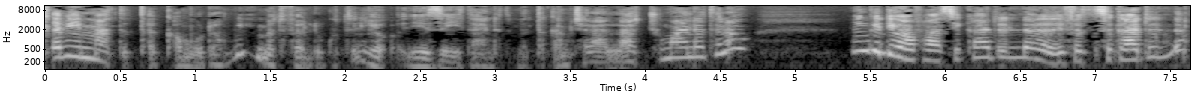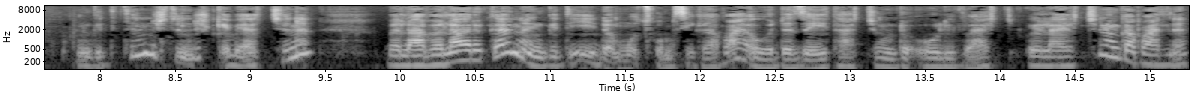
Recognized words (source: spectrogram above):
ቅቤ የማትጠቀሙ ደግሞ የምትፈልጉትን የዘይት አይነት መጠቀም ትችላላችሁ ማለት ነው። እንግዲህ ፋሲካ አይደለ ፍስክ አይደለም እንግዲህ ትንሽ ትንሽ ቅቤያችንን በላ በላ አድርገን እንግዲህ ደግሞ ጾም ሲገባ ወደ ዘይታችን ወደ olive እንገባለን።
